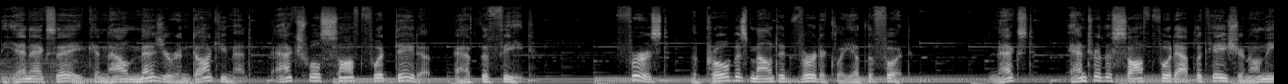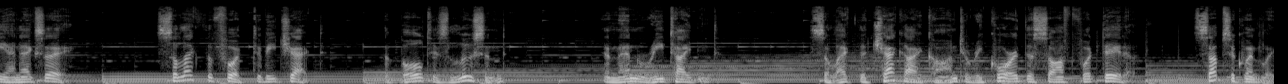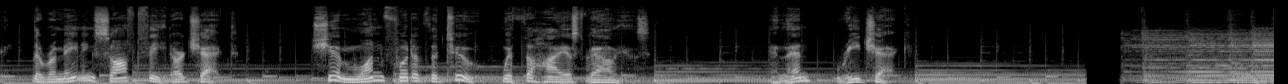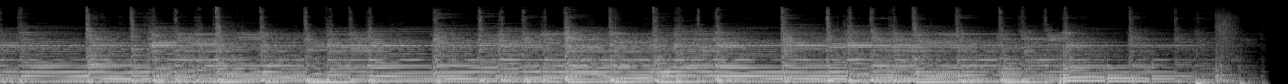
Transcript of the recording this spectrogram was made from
the NXA can now measure and document actual soft foot data at the feet. First, the probe is mounted vertically at the foot. Next, enter the soft foot application on the NXA. Select the foot to be checked. The bolt is loosened and then retightened. Select the check icon to record the soft foot data. Subsequently, the remaining soft feet are checked. Shim one foot of the two with the highest values. And then recheck.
